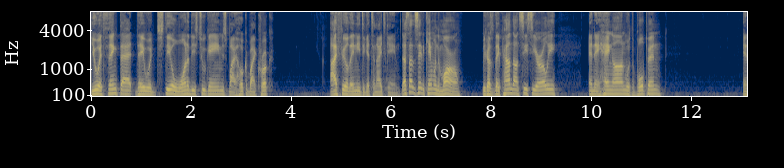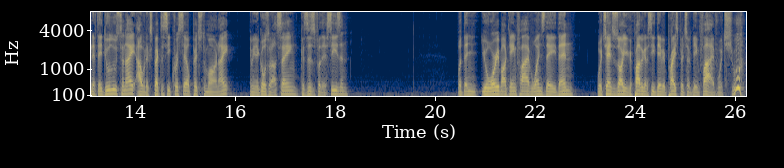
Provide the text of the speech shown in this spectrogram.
You would think that they would steal one of these two games by hook or by crook. I feel they need to get tonight's game. That's not to say they can't win tomorrow, because if they pound on CC early and they hang on with the bullpen, and if they do lose tonight, I would expect to see Chris Sale pitch tomorrow night. I mean, it goes without saying because this is for their season. But then you'll worry about game five Wednesday then, where chances are you're probably going to see David Price pitch at game five, which, whew,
